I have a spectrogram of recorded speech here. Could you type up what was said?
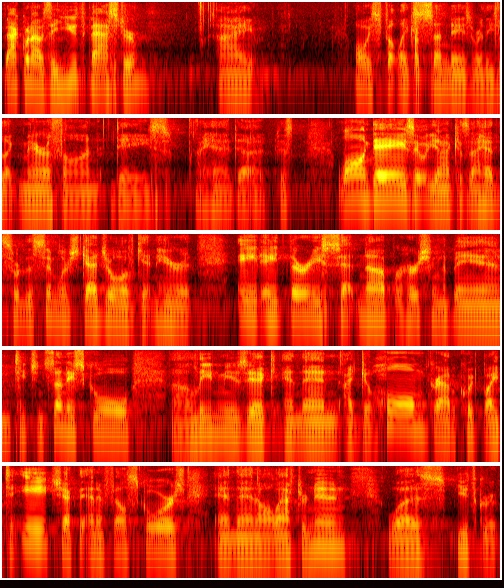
Back when I was a youth pastor, I always felt like Sundays were these like marathon days. I had uh, just long days, it, you know, because I had sort of the similar schedule of getting here at 8, 8.30, setting up, rehearsing the band, teaching Sunday school, uh, lead music, and then I'd go home, grab a quick bite to eat, check the NFL scores, and then all afternoon was youth group.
